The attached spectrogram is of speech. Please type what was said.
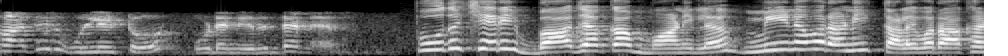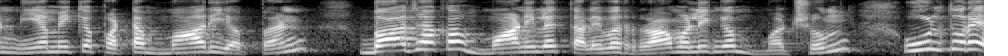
கதிர் உள்ளிட்டோர் உடனிருந்தனர். புதுச்சேரி பாஜக மாநில மீனவர் அணி தலைவராக நியமிக்கப்பட்ட மாரியப்பன் பாஜக மாநில தலைவர் ராமலிங்கம் மற்றும் உள்துறை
